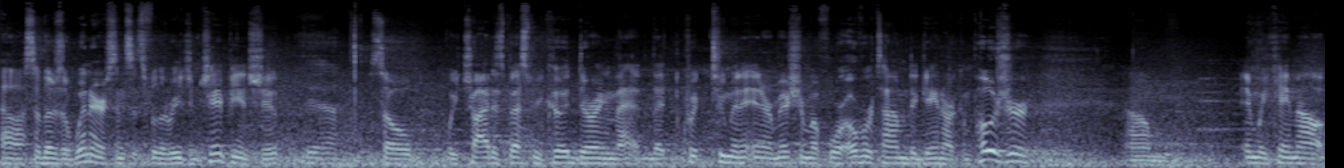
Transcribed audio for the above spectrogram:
Uh, so there's a winner since it's for the region championship. Yeah. So we tried as best we could during that, that quick two minute intermission before overtime to gain our composure. Um, and we came out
